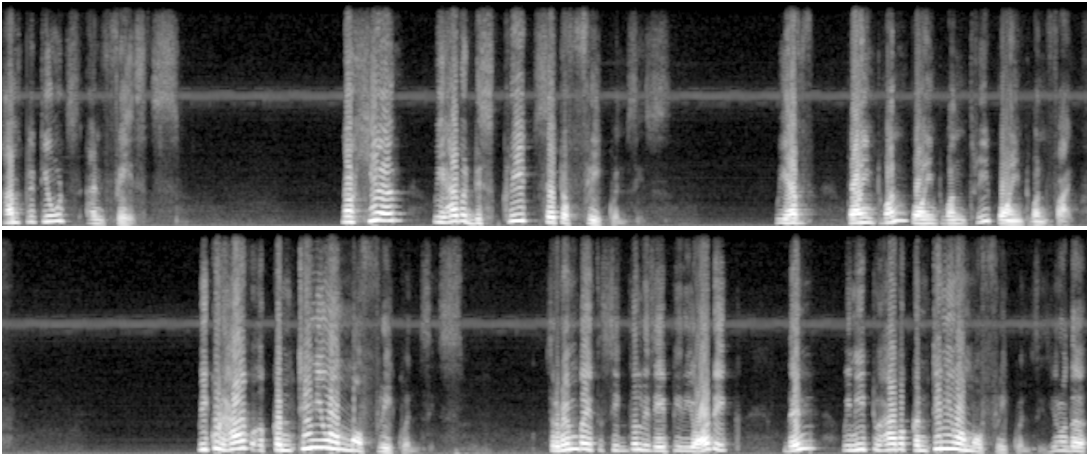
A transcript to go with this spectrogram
amplitudes and phases. Now, here we have a discrete set of frequencies. We have 0.1, 0.13, 0.15. We could have a continuum of frequencies. So, remember if the signal is aperiodic, then we need to have a continuum of frequencies. You know the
